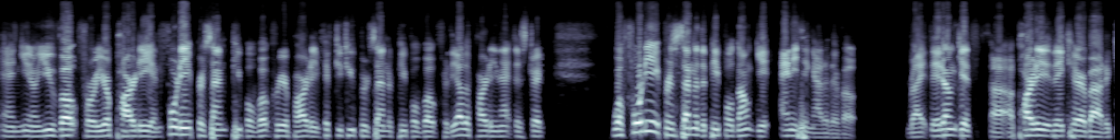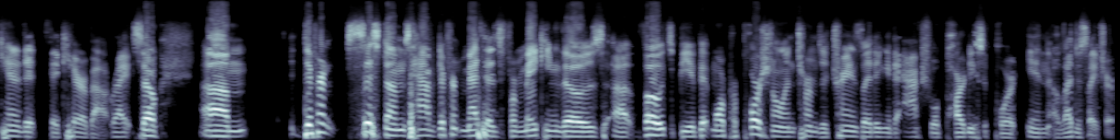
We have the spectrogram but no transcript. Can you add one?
and you know you vote for your party, and 48% people vote for your party, and 52% of people vote for the other party in that district. Well, 48% of the people don't get anything out of their vote, right? They don't get a party that they care about, a candidate they care about, right? So um, different systems have different methods for making those uh, votes be a bit more proportional in terms of translating into actual party support in a legislature.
